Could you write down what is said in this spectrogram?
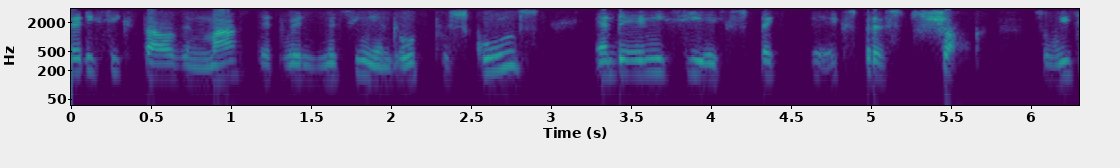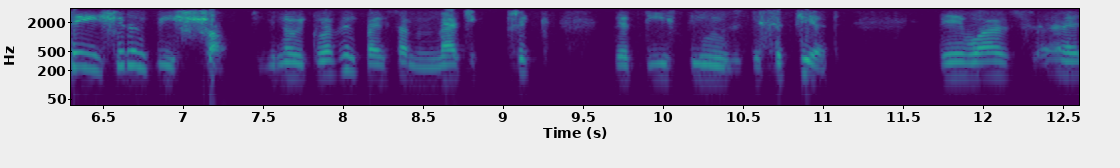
36,000 masks that went missing en route to schools and the MEC expect, expressed shock. So we say he shouldn't be shocked. You know, it wasn't by some magic trick that these things disappeared. There was uh,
